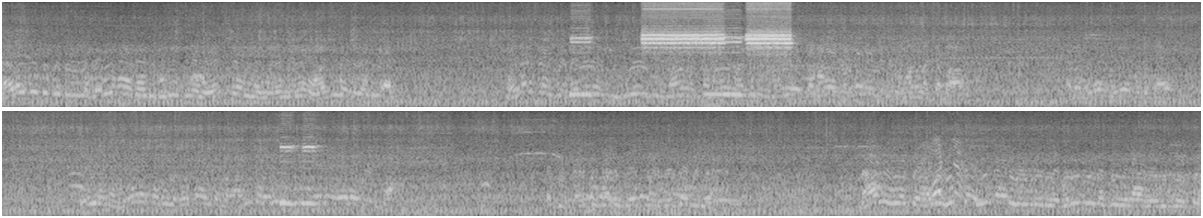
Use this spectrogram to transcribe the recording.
நடைபெற்றுக் கொண்டிருந்த பெருமாநாடு குடியிருக்கிற எண்கள் இரண்டெல்லாம் ஒன்பது வருகிறார் முதல் பரிசு பெறுவதற்கு இருபத்தி மாவட்டமா மதுரை மாவட்டமா ராமநாதபுரம் மாவட்டமா அதை முதல் முதல் கொடுங்க வேணும் வேலைப்படியில் போட்டா அந்த அந்த வழியில் வேலை வேணுமா அது கருத்து மாறு கேட்பாடு பேசாம இல்லை நாலு பேர்த்த ஈனாடுகளுடைய விருதுகளுக்கு விழாவை முன்னிட்டு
